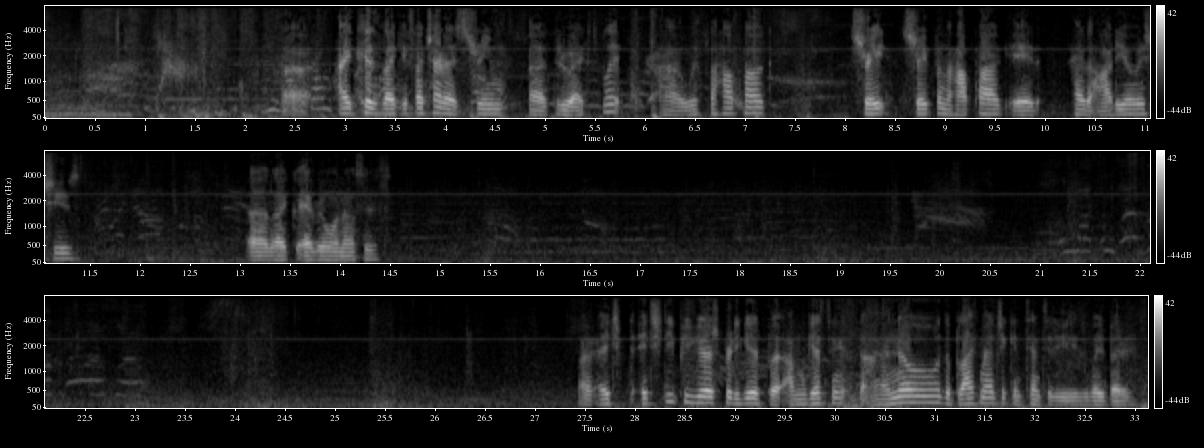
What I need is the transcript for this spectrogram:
uh, I, cause like if I try to stream, uh, through XSplit, uh, with the Hauppauge, straight, straight from the Hauppauge, it has audio issues, uh, like everyone else's. Uh, H- HD PVR is pretty good, but I'm guessing the, I know the Blackmagic intensity is way better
